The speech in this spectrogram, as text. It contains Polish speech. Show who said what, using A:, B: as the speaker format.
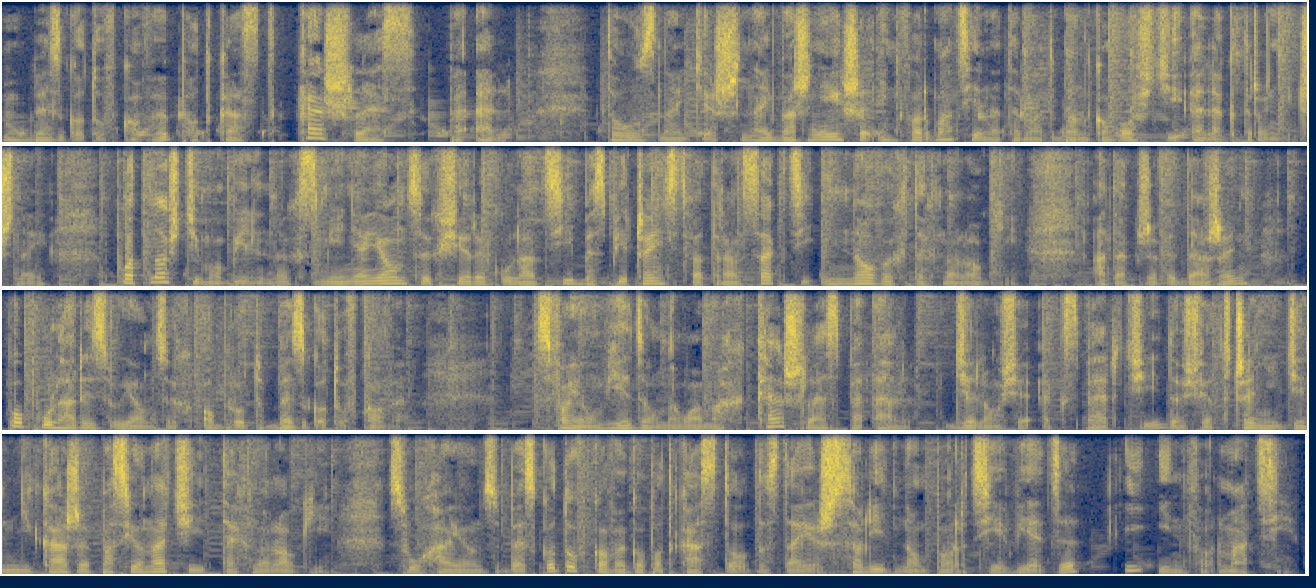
A: bezgotówkowy podcast cashless.pl. Tu znajdziesz najważniejsze informacje na temat bankowości elektronicznej, płatności mobilnych, zmieniających się regulacji, bezpieczeństwa transakcji i nowych technologii, a także wydarzeń popularyzujących obrót bezgotówkowy. Swoją wiedzą na łamach cashless.pl dzielą się eksperci, doświadczeni dziennikarze, pasjonaci technologii. Słuchając bezgotówkowego podcastu dostajesz solidną porcję wiedzy i informacji.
